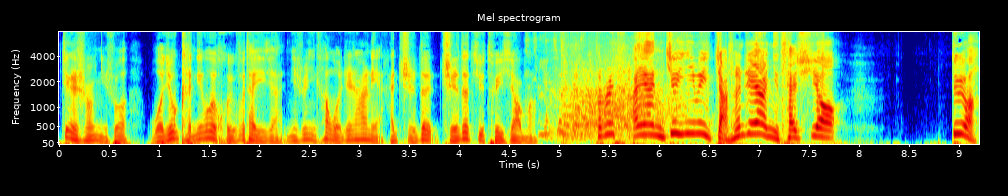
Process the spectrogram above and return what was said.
这个时候你说，我就肯定会回复他一下。你说，你看我这张脸还值得值得去推销吗？他说：“哎呀，你就因为长成这样，你才需要，对吧？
